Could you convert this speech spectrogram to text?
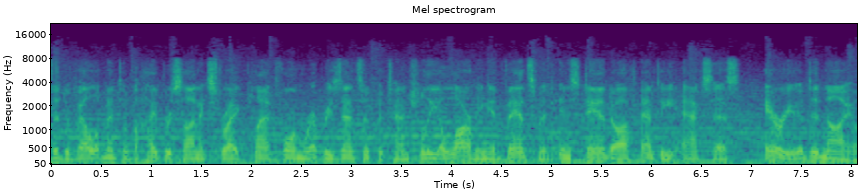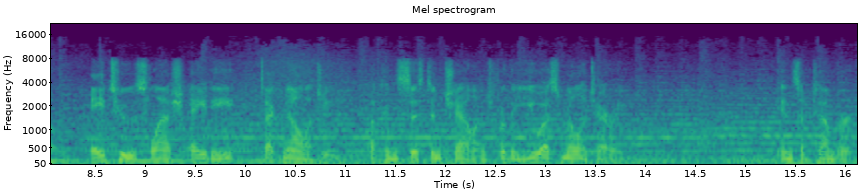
The development of a hypersonic strike platform represents a potentially alarming advancement in standoff anti-access, area denial, A2-AD, technology, a consistent challenge for the U.S. military in September,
